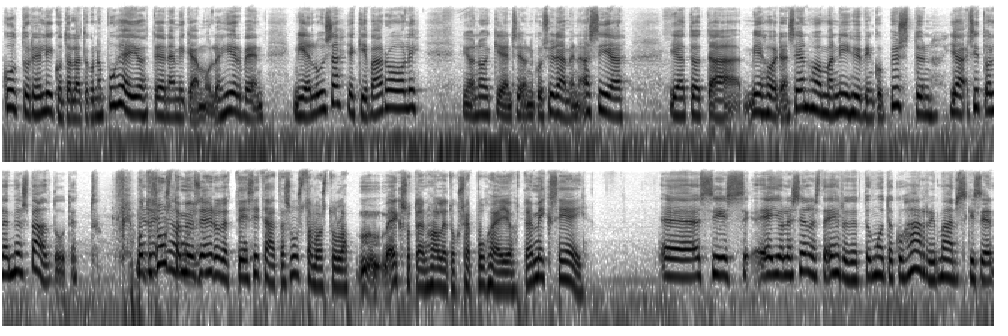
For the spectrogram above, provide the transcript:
kulttuuri- ja liikuntalautakunnan puheenjohtajana, mikä on mulle hirveän mieluisa ja kiva rooli. Minä on oikein, se on niin sydämen asia. Ja tota, minä hoidan sen homman niin hyvin kuin pystyn. Ja sitten olen myös valtuutettu. Mutta ja susta myös ehdotettiin sitä, että susta voisi tulla mm, Exoten hallituksen puheenjohtaja. Miksi ei? Siis ei ole sellaista ehdotettu muuta kuin Harri Manskisen.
